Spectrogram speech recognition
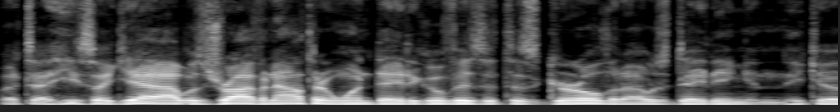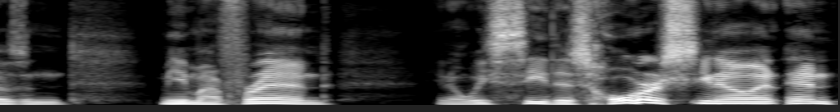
But uh, he's like, yeah, I was driving out there one day to go visit this girl that I was dating, and he goes, and me and my friend, you know, we see this horse, you know, and and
